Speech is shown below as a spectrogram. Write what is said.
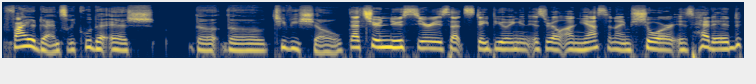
Fire Dance Rikuda Esh the the TV show. That's your new series that's debuting in Israel on Yes, and I'm sure is headed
